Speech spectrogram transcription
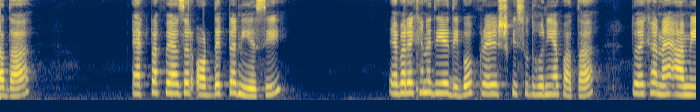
আদা। একটা পেঁয়াজের অর্ধেকটা নিয়েছি। এবার এখানে দিয়ে দিব ফ্রেশ কিছু ধনিয়া পাতা। তো এখানে আমি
